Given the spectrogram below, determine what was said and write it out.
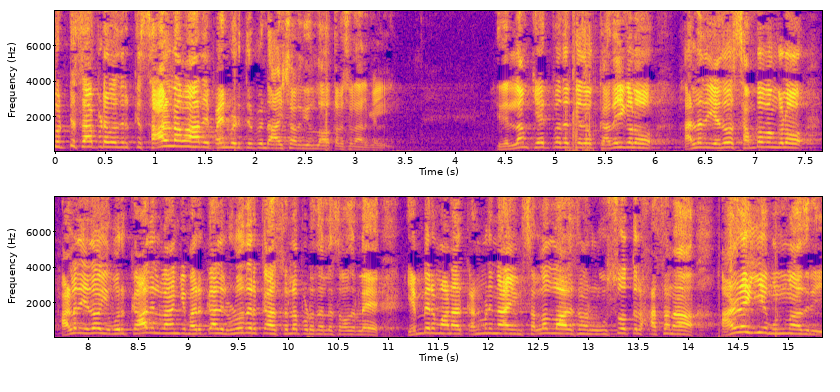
தொட்டு சாப்பிடுவதற்கு சால்னாவாக அதை பயன்படுத்தியிருப்பேன் என்று ஆயிஷா ரதி தஆலா சொன்னார்கள். இதெல்லாம் கேட்பதற்கு ஏதோ கதைகளோ அல்லது ஏதோ சம்பவங்களோ அல்லது ஏதோ ஒரு காதில் வாங்கி மறுக்காதில் விழுவதற்காக சொல்லப்படுவதல்ல சகோதரர்களே. எம்பெருமானார் கண்மணி நாயம் சல்லல்லா அலிஸ்லாம் உஸ்வத்துல் ஹசனா அழகிய முன்மாதிரி.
